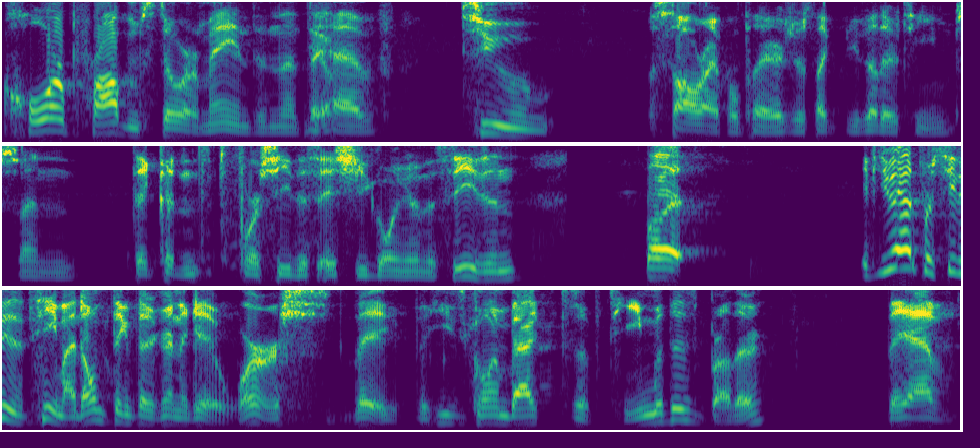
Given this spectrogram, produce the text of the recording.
core problem still remains in that they Yep. have two assault rifle players, just like these other teams, and they couldn't foresee this issue going into the season. But if you add Proceed to the team, I don't think they're going to get worse. They he's going back to the team with his brother. They have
